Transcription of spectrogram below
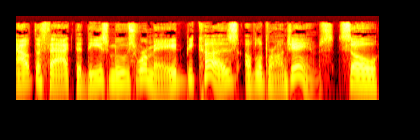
out the fact that these moves were made because of LeBron James. So,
